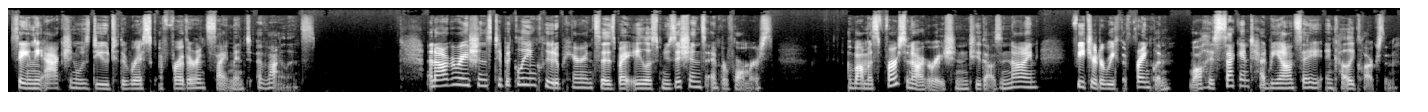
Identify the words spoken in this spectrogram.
saying the action was due to the risk of further incitement of violence. Inaugurations typically include appearances by A list musicians and performers. Obama's first inauguration in 2009 featured Aretha Franklin, while his second had Beyonce and Kelly Clarkson.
